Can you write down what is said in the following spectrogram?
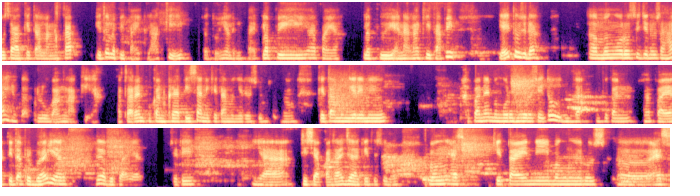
usaha kita lengkap itu lebih baik lagi tentunya lebih baik lebih apa ya lebih enak lagi. Tapi ya itu sudah e, mengurus izin usaha juga perlu uang lagi ya. Pasaran bukan gratisan nih kita mengirim kita mengirimi apa namanya mengurus-ngurus itu enggak bukan apa ya tidak berbayar tidak berbayar jadi ya disiapkan saja gitu sih Meng kita ini mengurus uh, es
